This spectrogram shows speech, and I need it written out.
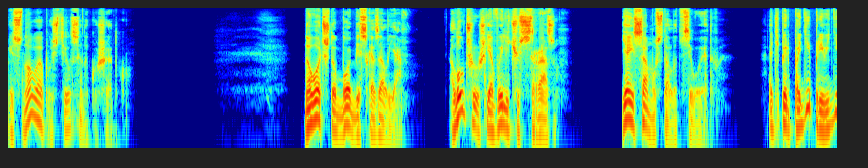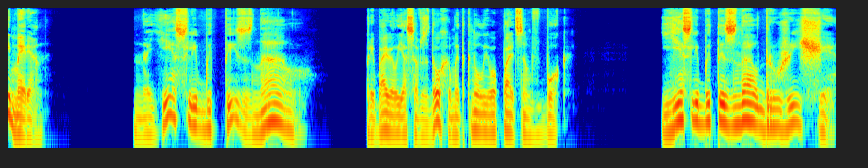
и снова опустился на кушетку. «Ну вот что, Бобби», — сказал я, — Лучше уж я вылечусь сразу. Я и сам устал от всего этого. А теперь поди приведи Мэриан. Но если бы ты знал... Прибавил я со вздохом и ткнул его пальцем в бок. Если бы ты знал, дружище,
